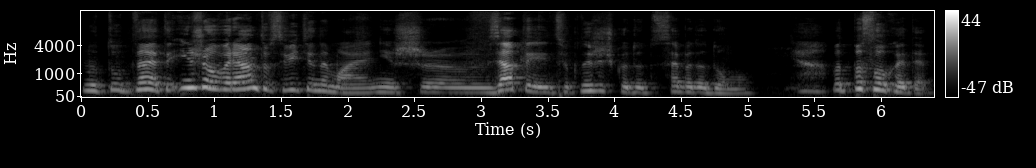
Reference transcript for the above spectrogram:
Ну тут, знаєте, іншого варіанту в світі немає, ніж е, взяти цю книжечку до себе додому. От послухайте.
